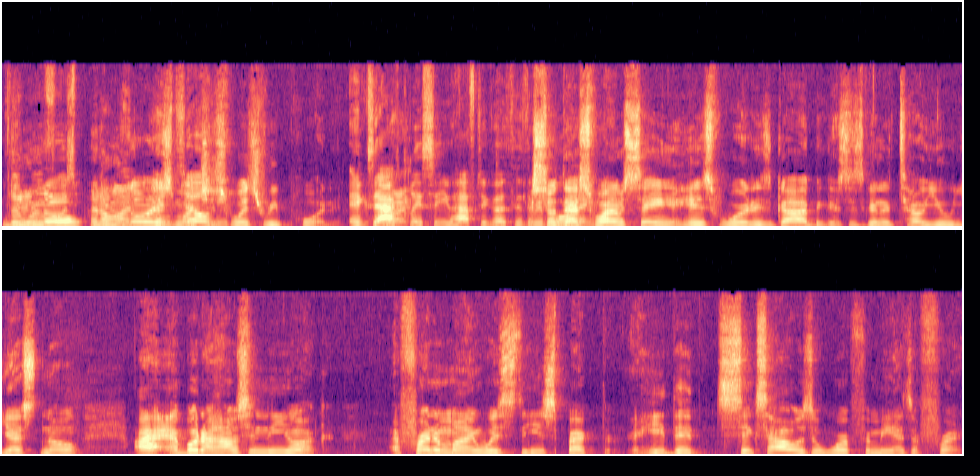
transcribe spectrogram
the you roof know was put you on. know as until much he- as what's reported. Exactly. So you have to go through the So that's why I'm saying his word is God because it's going to tell you yes, no. I, I bought a house in New York. A friend of mine was the inspector, and he did six hours of work for me as a friend.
